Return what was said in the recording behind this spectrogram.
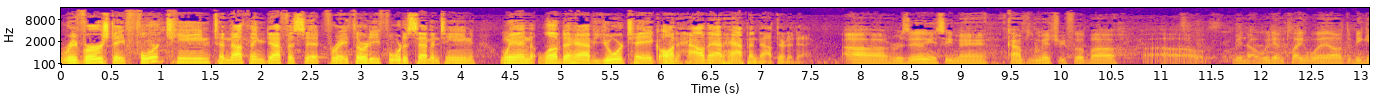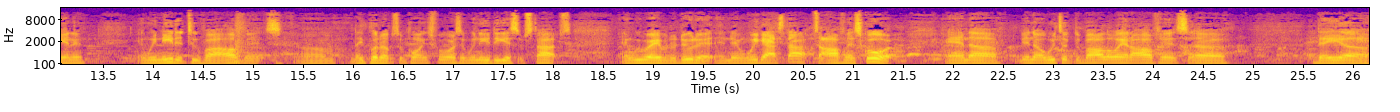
reversed a 14 to nothing deficit for a 34 to 17 win. Love to have your take on how that happened out there today. Uh, resiliency, man. Complementary football. Uh, you know, we didn't play well at the beginning, and we needed to for our offense. Um, they put up some points for us, and we needed to get some stops, and we were able to do that. And then we got stops. Our offense scored, and uh, you know, we took the ball away at offense. Uh, they, uh,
